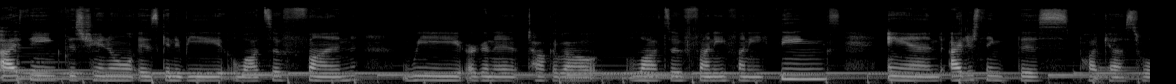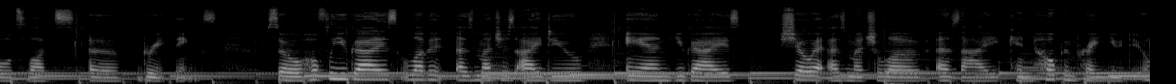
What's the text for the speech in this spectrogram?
I think this channel is going to be lots of fun. We are going to talk about lots of funny, funny things, and I just think this podcast holds lots of great things. So, hopefully, you guys love it as much as I do, and you guys show it as much love as I can hope and pray you do.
